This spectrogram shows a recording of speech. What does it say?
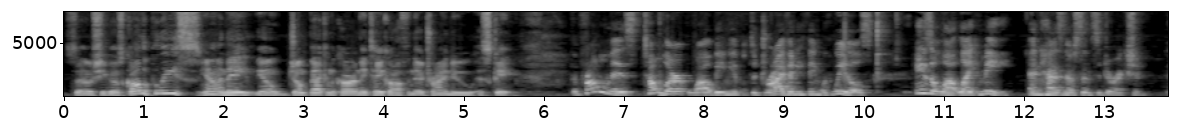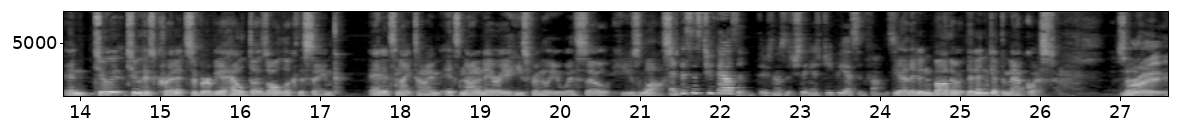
So she goes, "Call the police!" You know, and they, you know, jump back in the car and they take off and they're trying to escape. The problem is, Tumbler, while being able to drive anything with wheels, is a lot like me and has no sense of direction. And to it, to his credit, Suburbia Hell does all look the same, and it's nighttime. It's not an area he's familiar with, so he's lost. And this is 2000. There's no such thing as GPS and phones. yeah, they didn't bother. They didn't get the MapQuest. So Right.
